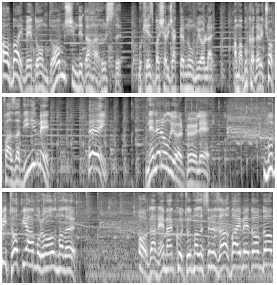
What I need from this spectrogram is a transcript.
Albay ve Dom Dom şimdi daha hırslı. Bu kez başaracaklarını umuyorlar. Ama bu kadarı çok fazla değil mi? Hey! Neler oluyor böyle? Bu bir top yağmuru olmalı. Oradan hemen kurtulmalısınız Albay ve Dom Dom.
